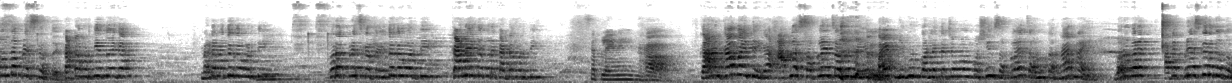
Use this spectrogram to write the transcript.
दोनदा प्रेस करतोय. काटा वरती येतोय का? मॅडम येतोय का वरती? परत प्रेस करतोय येतोय का वरती? का नाही येतं बरं काटा वरती? सप्लाय नाही. हा. कारण का माहितीये का? आपला सप्लाय चालू नाही. पाईप निघून पडला त्याच्यामुळे मशीन सप्लाय चालू करणार नाही. बरोबर आहे? आता प्रेस करत होतो.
